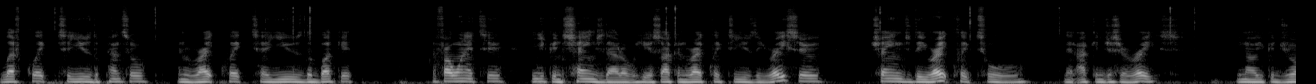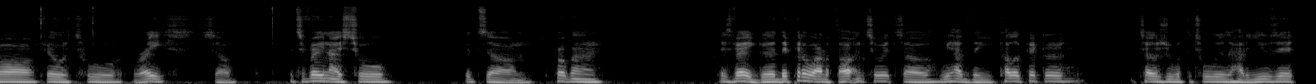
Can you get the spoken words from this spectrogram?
left click to use the pencil and right click to use the bucket if i wanted to. And you can change that over here. So i can right click to use the eraser change the right click tool then I can just erase. You know, you could draw, fill with tool, erase. So it's a very nice tool. it's um the program is very good. They put a lot of thought into it. So we have the color picker, it tells you what the tool is and how to use it.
